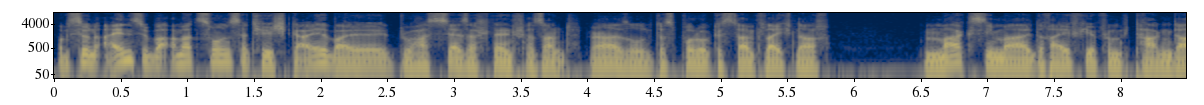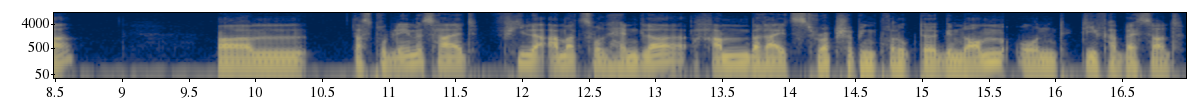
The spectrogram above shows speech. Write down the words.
Option 1 über Amazon ist natürlich geil, weil du hast sehr, sehr schnell einen Versand. Ja, also das Produkt ist dann vielleicht nach maximal drei, vier, fünf Tagen da. Ähm, das Problem ist halt, viele Amazon-Händler haben bereits Dropshipping-Produkte genommen und die verbessert.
